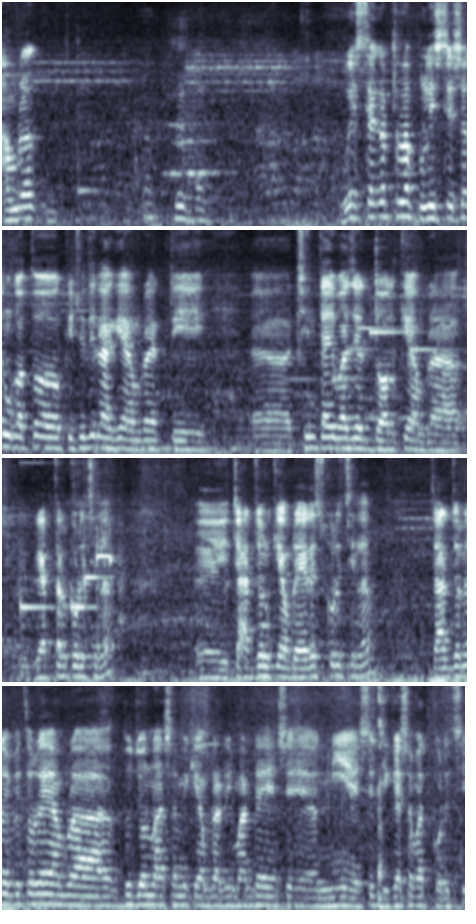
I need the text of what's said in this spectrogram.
আমরা ওয়েস্ট আগরতলা পুলিশ স্টেশন গত কিছুদিন আগে আমরা একটি ছিনতাইবাজের দলকে আমরা গ্রেপ্তার করেছিলাম। এই চারজনকে আমরা অ্যারেস্ট করেছিলাম। চারজনের ভিতরে আমরা দুজন আসামিকে আমরা রিমান্ডে এসে, নিয়ে এসে জিজ্ঞাসাবাদ করেছি।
